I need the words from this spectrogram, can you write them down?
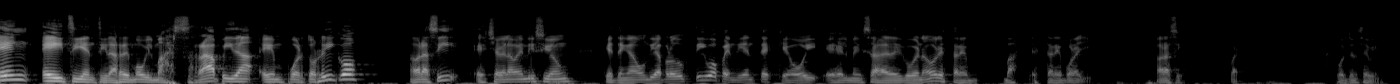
en ATT, la red móvil más rápida en Puerto Rico. Ahora sí, échame la bendición, que tengan un día productivo, pendientes que hoy es el mensaje del gobernador, estaré, estaré por allí. Ahora sí, bueno, pórtense bien.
